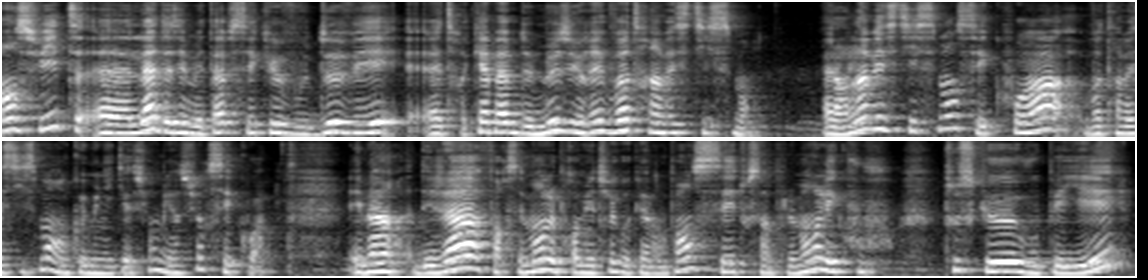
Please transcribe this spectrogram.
Ensuite, la deuxième étape, c'est que vous devez être capable de mesurer votre investissement. Alors l'investissement, c'est quoi? Votre investissement en communication, bien sûr, c'est quoi? Eh bien déjà, forcément, le premier truc auquel on pense, c'est tout simplement les coûts. Tout ce que vous payez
